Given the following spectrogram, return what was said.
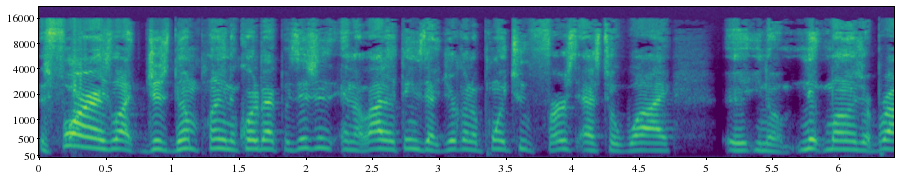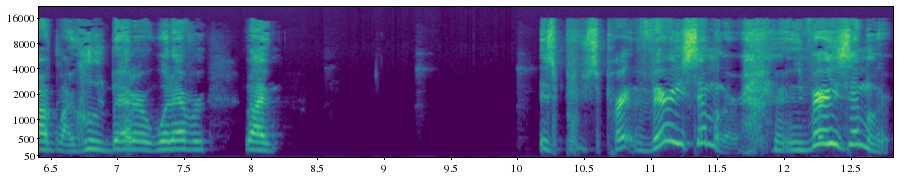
as far as like just them playing the quarterback positions and a lot of things that you're going to point to first as to why, uh, you know, Nick Mullens or Brock, like who's better, whatever, like it's very similar. it's very similar.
